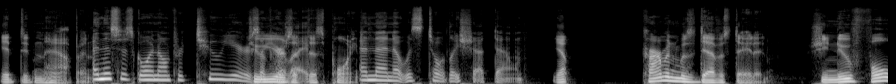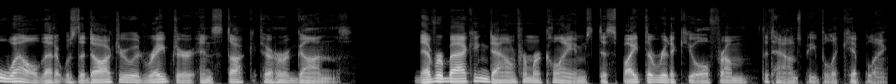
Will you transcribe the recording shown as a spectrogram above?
It didn't happen. And this was going on for two years. two years at this point. And then it was totally shut down. Yep. Carmen was devastated. She knew full well that it was the doctor who had raped her and stuck to her guns, never backing down from her claims despite the ridicule from the townspeople at Kipling.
